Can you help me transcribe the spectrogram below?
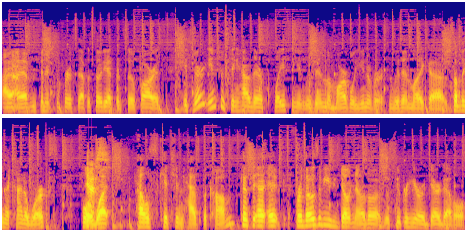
I, I haven't finished the first episode yet, but so far it's it's very interesting how they're placing it within the Marvel universe and within like uh, something that kind of works for Yes. what Hell's Kitchen has become. Because uh, for those of you who don't know, the, the superhero Daredevil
